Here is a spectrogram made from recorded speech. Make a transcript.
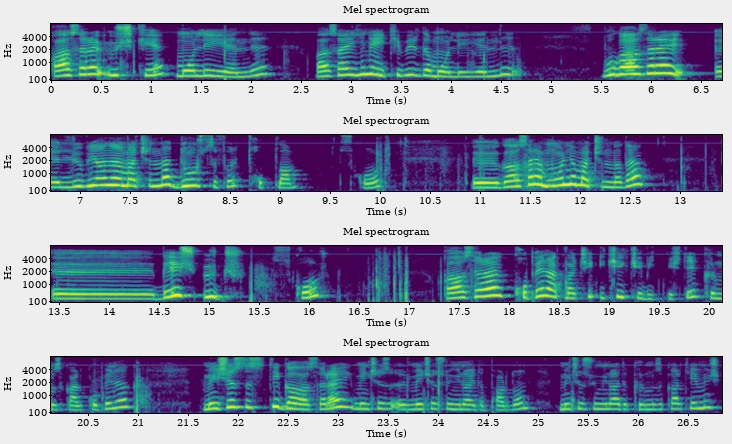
Galatasaray 3-2 Molle'yi yendi. Galatasaray yine 2-1 de Molle'yi yendi. Bu Galatasaray e, Ljubljana maçında 4-0 toplam skor. E, Galatasaray Molde maçında da e, 5-3 skor. Galatasaray Kopenhag maçı 2-2 bitmişti. Kırmızı kart Kopenhag. Manchester City Galatasaray Manchester, Manchester United pardon. Manchester United kırmızı kart yemiş.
